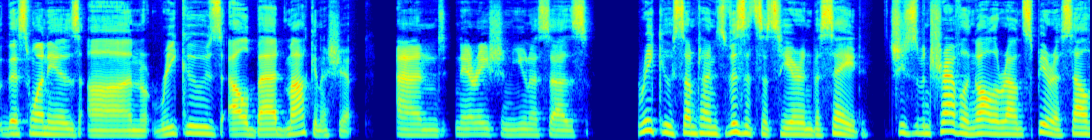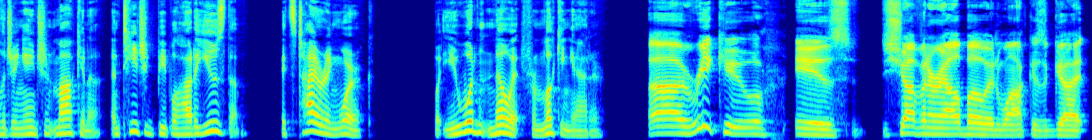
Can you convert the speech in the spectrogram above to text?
this one is on Rikku's Albad Machina ship, and narration Yuna says, "Rikku sometimes visits us here in Besaid. She's been traveling all around Spira, salvaging ancient machina and teaching people how to use them. It's tiring work, but you wouldn't know it from looking at her." Uh, Rikku is shoving her elbow in Wakka's gut.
